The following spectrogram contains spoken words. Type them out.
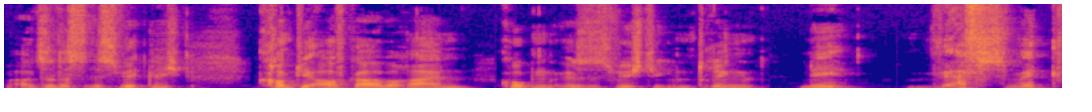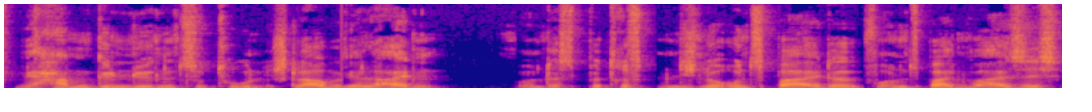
Also das ist wirklich, kommt die Aufgabe rein, gucken, ist es wichtig und dringend? Nee, werf's weg. Wir haben genügend zu tun. Ich glaube, wir leiden und das betrifft nicht nur uns beide, von uns beiden weiß ich,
